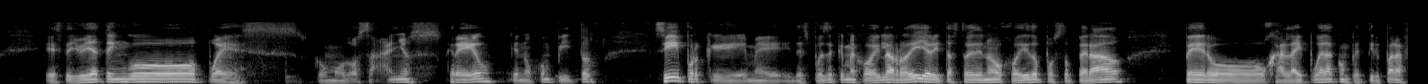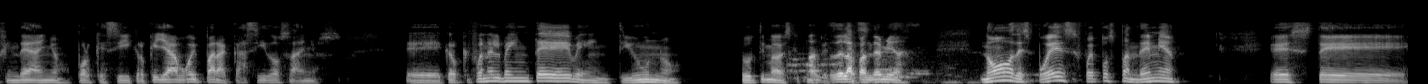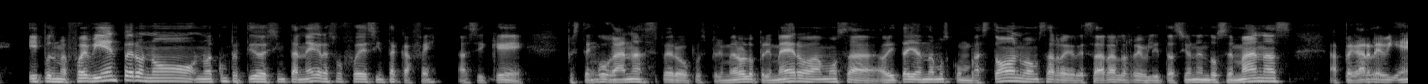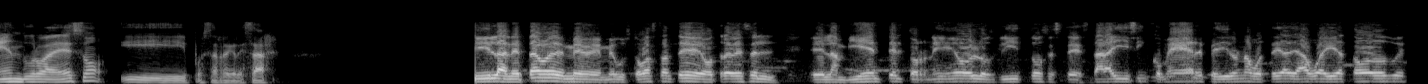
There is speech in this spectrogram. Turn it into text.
Este, yo ya tengo pues como dos años, creo, que no compito. Sí, porque me, después de que me jodí la rodilla, ahorita estoy de nuevo jodido, postoperado, pero ojalá y pueda competir para fin de año, porque sí, creo que ya voy para casi dos años. Eh, creo que fue en el 2021, la última vez que Antes de la pandemia. No, después, fue post pandemia. Este, y pues me fue bien, pero no, no he competido de cinta negra, eso fue de cinta café. Así que, pues tengo ganas, pero pues primero lo primero, vamos a, ahorita ya andamos con bastón, vamos a regresar a la rehabilitación en dos semanas, a pegarle bien duro a eso y pues a regresar. Sí, la neta, me, me, gustó bastante otra vez el, el, ambiente, el torneo, los gritos, este, estar ahí sin comer, pedir una botella de agua ahí a todos, güey.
